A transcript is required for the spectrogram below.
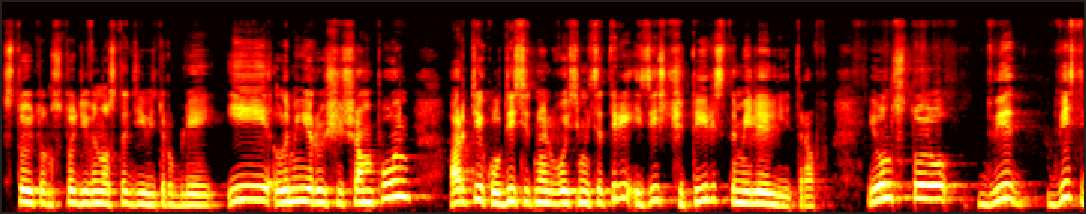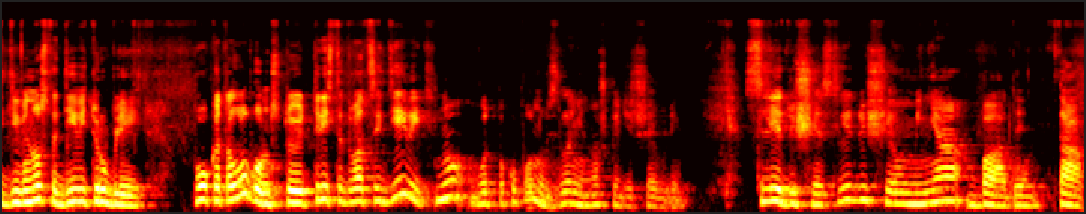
стоит он 199 рублей. И ламинирующий шампунь, артикул 10083, и здесь 400 мл. И он стоил 299 рублей. По каталогу он стоит 329, но вот по купону взяла немножко дешевле. Следующее, следующее у меня БАДы. Так,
